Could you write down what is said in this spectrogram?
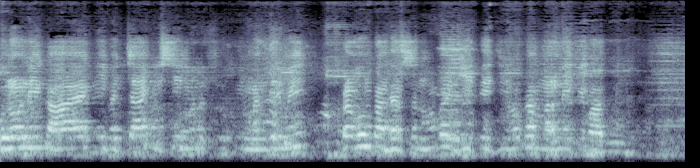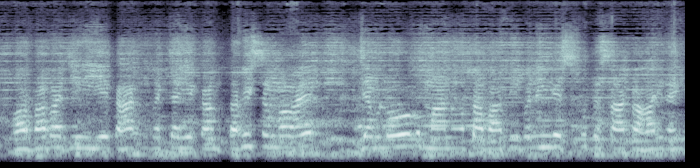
उन्होंने कहा है कि बच्चा इसी मनुष्य मंदिर में प्रभु का दर्शन होगा जीते जी होगा मरने के बाद नहीं होगा और बाबा जी ने ये कहा कि बच्चा, ये काम तभी संभव है जब लोग मानवतावादी बनेंगे, शुद्ध शाकाहारी रहेंगे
